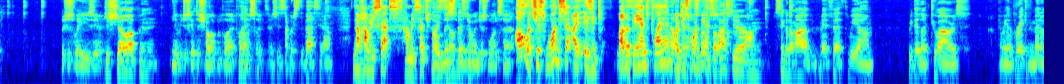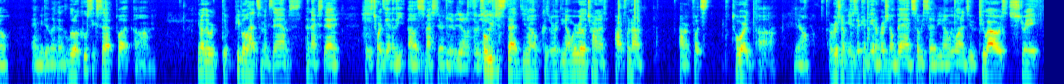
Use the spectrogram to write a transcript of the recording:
it's just way easier. just show up and Yeah, we just get to show up and play. play, Honestly. which is which is the best, you know. Now, how many sets? How many sets you So play? this, so this we're one- doing just one set. Oh, it's just one set. I, is it other Last- bands playing No, or just yeah, one band? So last year on Cinco de Mayo, May fifth, we um we did like two hours, and we had a break in the middle, and we did like a little acoustic set. But um, you know, there were the, people had some exams the next day. It was towards the end of the uh, semester. Yeah, we did on a Thursday. But we just said, you know, because we're you know we're really trying to uh, put our our foots toward uh, you know original music and be an original band. So we said, you know, we want to do two hours straight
